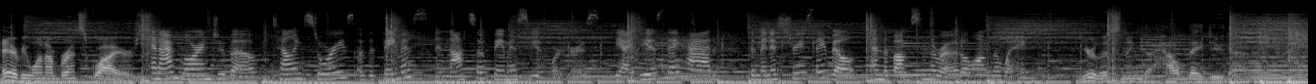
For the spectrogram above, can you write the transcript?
Hey everyone, I'm Brent Squires. And I'm Lauren Jabot, telling stories of the famous and not so famous youth workers, the ideas they had, the ministries they built, and the bumps in the road along the way. You're listening to How'd They Do That?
